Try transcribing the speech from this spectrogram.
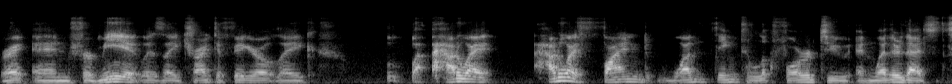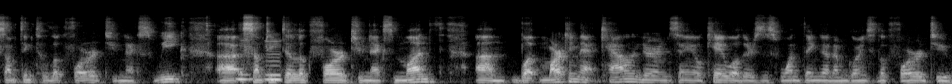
right? And for me, it was like trying to figure out like how do I how do I find one thing to look forward to, and whether that's something to look forward to next week, uh, mm-hmm. something to look forward to next month, um, but marking that calendar and saying, okay, well, there's this one thing that I'm going to look forward to,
